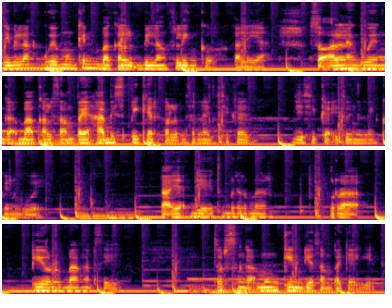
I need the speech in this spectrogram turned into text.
Dia bilang gue mungkin bakal bilang selingkuh kali ya. Soalnya gue nggak bakal sampai habis pikir kalau misalnya Jessica Jessica itu nyelingkuhin gue. Kayak dia itu benar-benar pura pure banget sih. Terus nggak mungkin dia sampai kayak gitu.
